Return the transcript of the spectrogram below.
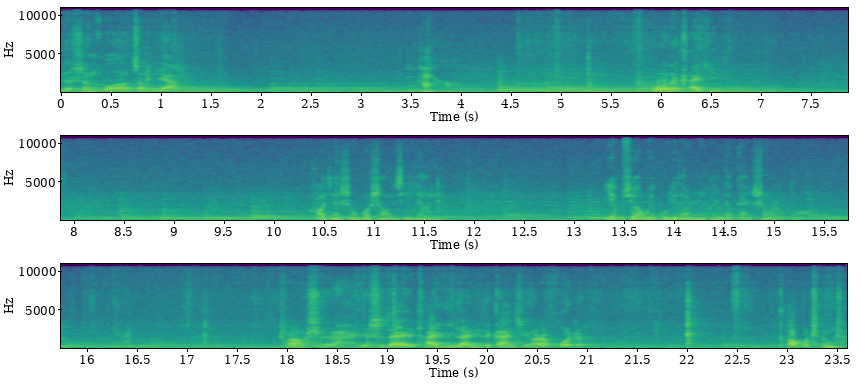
人的生活怎么样？还好，过得开心？好像生活少了些压力，也不需要为顾虑到任何人的感受而活。创世也实在太依赖你的感情而活着。他不成长，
